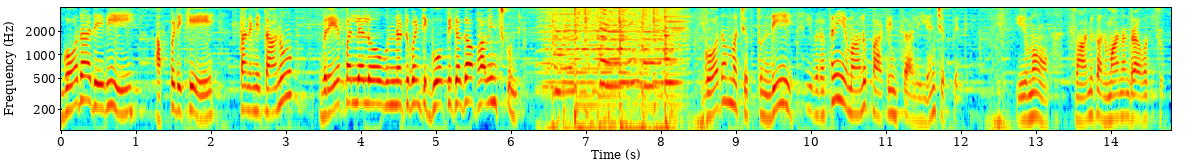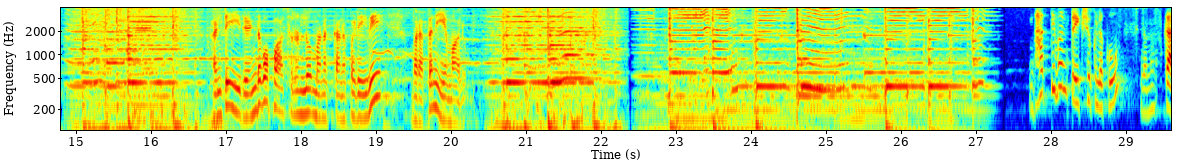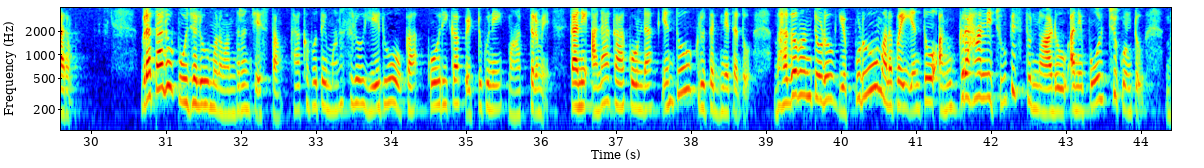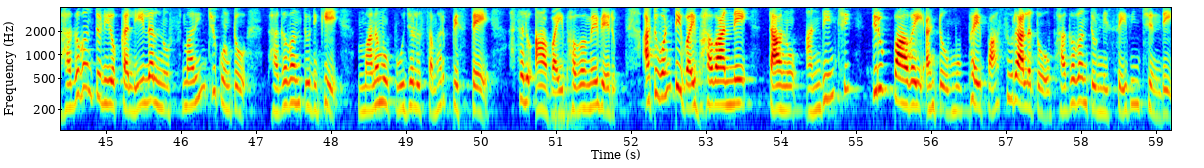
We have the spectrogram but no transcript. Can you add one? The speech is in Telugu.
గోదాదేవి అప్పటికే తనని తాను వ్రేపల్లెలో ఉన్నటువంటి గోపికగా భావించుకుంది. గోదమ్మ చెప్తుంది ఈ వ్రత నియమాలు పాటించాలి అని చెప్పింది. ఏమో స్వామికి అనుమానం రావచ్చు. అంటే ఈ రెండవ పాసురంలో మనకు కనపడేవి వ్రత నియమాలు. ప్రేక్షకులకు నమస్కారం. వ్రతాలు పూజలు మనం అందరం చేస్తాం. కాకపోతే మనసులో ఏదో ఒక కోరిక పెట్టుకుని మాత్రమే. కానీ అలా కాకుండా ఎంతో కృతజ్ఞతతో భగవంతుడు ఎప్పుడూ మనపై ఎంతో అనుగ్రహాన్ని చూపిస్తున్నాడు అని పోల్చుకుంటూ భగవంతుని యొక్క లీలలను స్మరించుకుంటూ భగవంతునికి మనము పూజలు సమర్పిస్తే అసలు ఆ వైభవమే వేరు. అటువంటి వైభవాన్నే తాను అందించి తిరుప్పావై అంటూ ముప్పై పాసురాలతో భగవంతుణ్ణి సేవించింది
